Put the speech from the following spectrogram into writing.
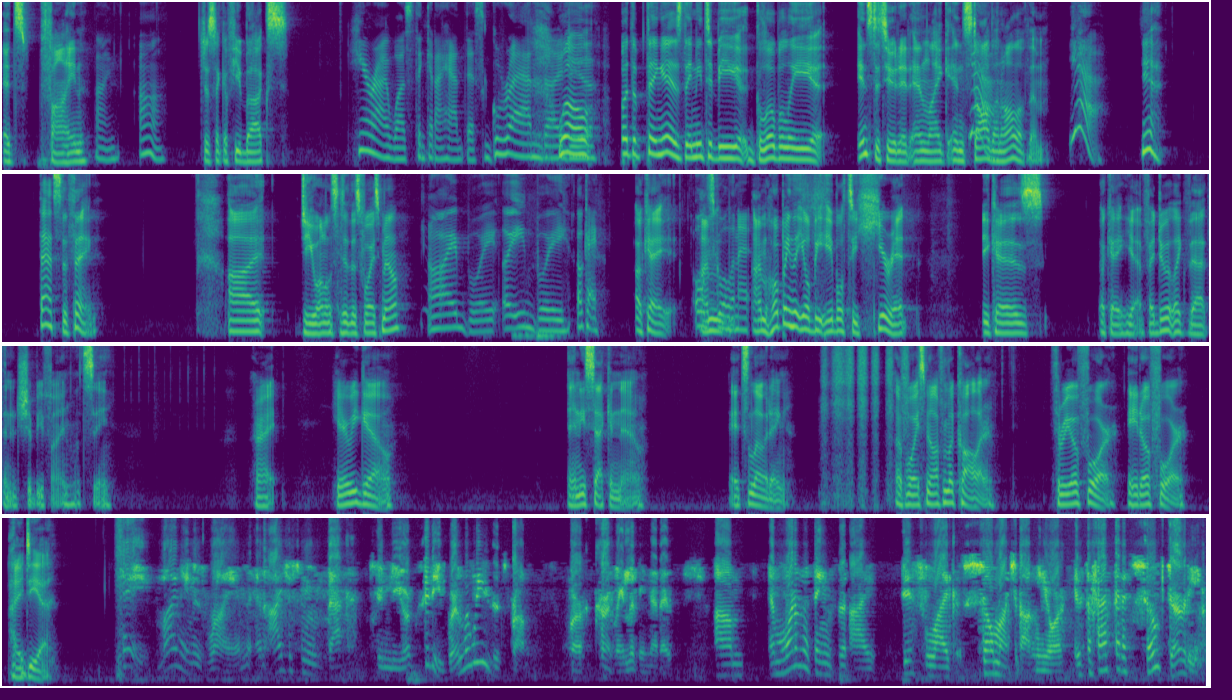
it's fine, Fine. Ah. just like a few bucks. Here I was thinking I had this grand idea. Well, but the thing is, they need to be globally instituted and like installed Yeah. on all of them. yeah. Yeah. That's the thing. Uh, do you want to listen to this voicemail? Ay boy, ay boy. Okay. Okay. Old I'm, school in it. I'm hoping that you'll be able to hear it because, okay, yeah, if I do it like that, then it should be fine. Let's see. All right. Here we go. Any second now. It's loading. a voicemail from a caller 304 804 idea. Hey, my name is Ryan, and I just moved back to New York City, where Louise is from, or currently living, that is. Um, and one of the things that I dislike so much about New York is the fact that it's so dirty.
